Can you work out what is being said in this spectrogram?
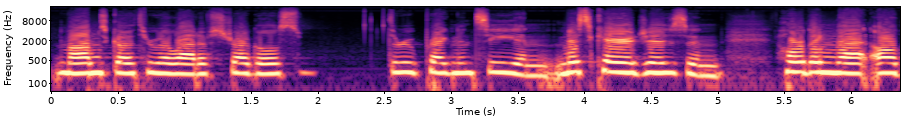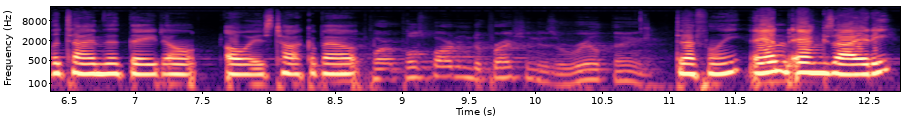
moms go through a lot of struggles through pregnancy and miscarriages and holding that all the time that they don't always talk about. Po- Postpartum depression is a real thing. Definitely. And anxiety.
